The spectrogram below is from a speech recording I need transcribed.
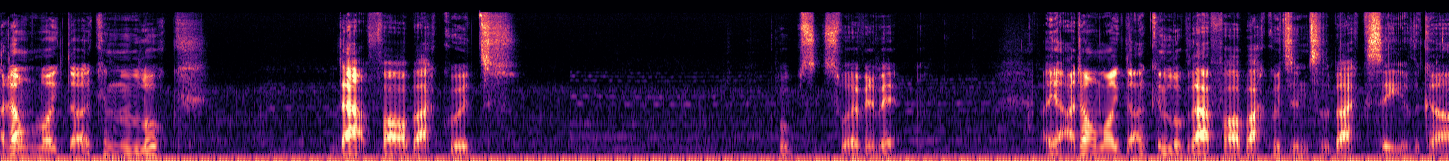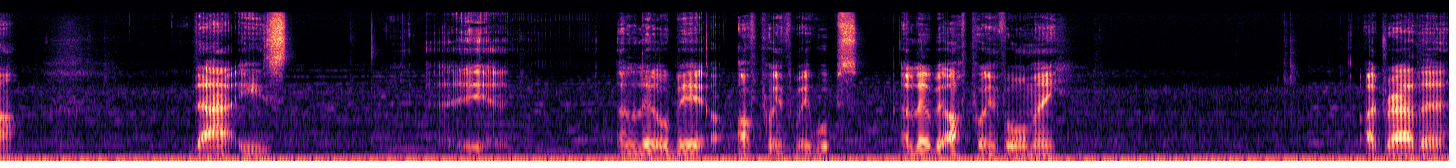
I don't like that I can look that far backwards. Oops, swerving a bit. Uh, Yeah, I don't like that I can look that far backwards into the back seat of the car. That is uh, a little bit off-putting for me. Whoops. A little bit off-putting for me. I'd rather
